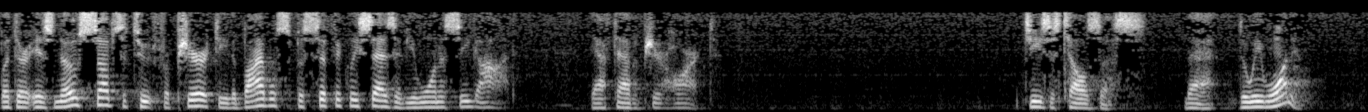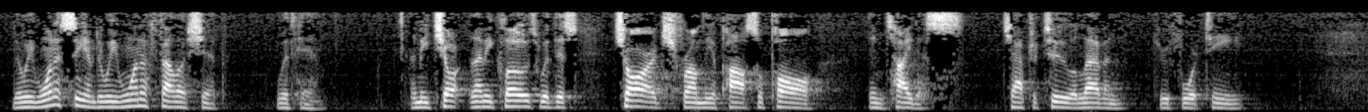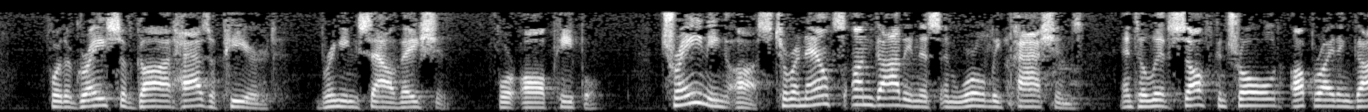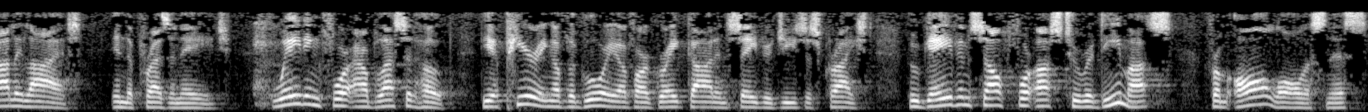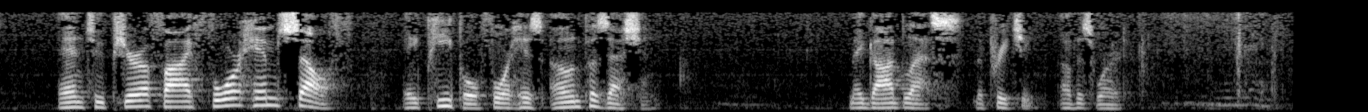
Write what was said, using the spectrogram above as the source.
but there is no substitute for purity. The Bible specifically says if you want to see God, you have to have a pure heart. Jesus tells us that. Do we want Him? Do we want to see Him? Do we want a fellowship with Him? Let me, char- let me close with this charge from the Apostle Paul in Titus, chapter 2, 11 through 14. For the grace of God has appeared, bringing salvation for all people, training us to renounce ungodliness and worldly passions, and to live self controlled, upright, and godly lives in the present age, waiting for our blessed hope the appearing of the glory of our great God and Savior Jesus Christ, who gave himself for us to redeem us from all lawlessness and to purify for himself a people for his own possession. May God bless the preaching of his word.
